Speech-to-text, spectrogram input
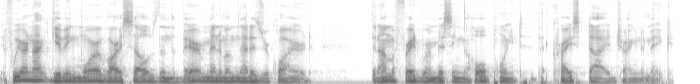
If we are not giving more of ourselves than the bare minimum that is required, then I'm afraid we're missing the whole point that Christ died trying to make.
